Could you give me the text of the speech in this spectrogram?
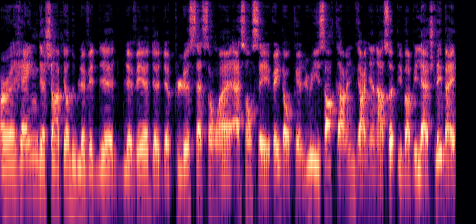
un, règne de champion WWE de, plus à son, euh, à son CV. Donc, lui, il sort quand même gagnant dans ça. Puis Bobby Lashley, ben,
